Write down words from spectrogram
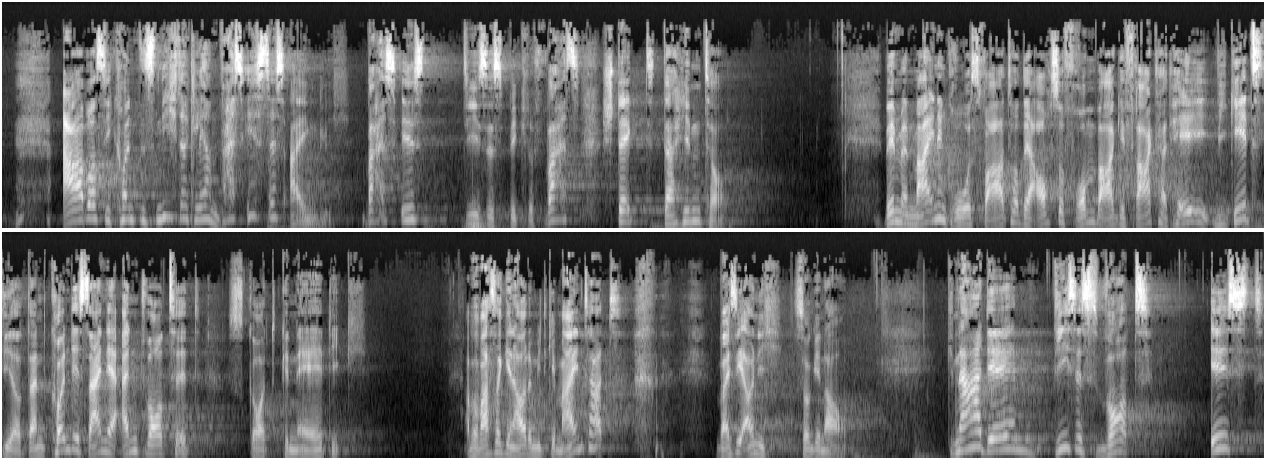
Aber sie konnten es nicht erklären. Was ist das eigentlich? Was ist dieses Begriff? Was steckt dahinter? Wenn man meinen Großvater, der auch so fromm war, gefragt hat, hey, wie geht's dir? Dann konnte seine Antwort ist Gott gnädig. Aber was er genau damit gemeint hat, weiß ich auch nicht so genau. Gnade, dieses Wort ist,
